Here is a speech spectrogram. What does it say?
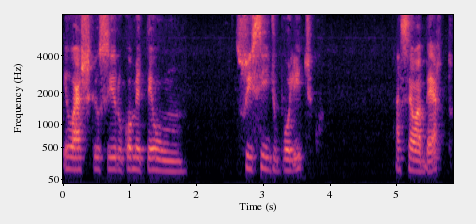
Eu acho que o Ciro cometeu um suicídio político a céu aberto,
